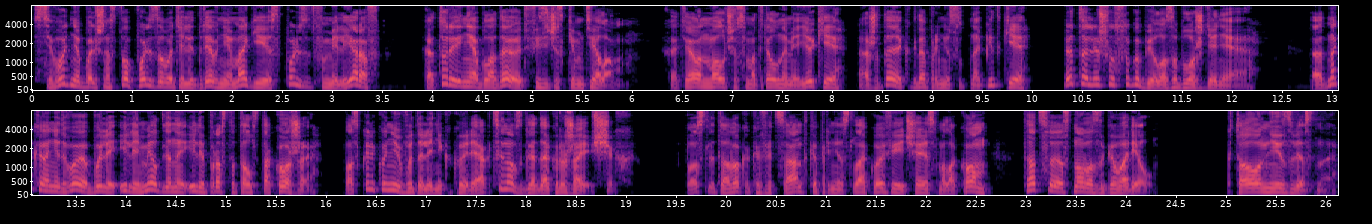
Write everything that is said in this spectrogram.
Сегодня большинство пользователей древней магии используют фамильяров, которые не обладают физическим телом. Хотя он молча смотрел на Миюки, ожидая, когда принесут напитки, это лишь усугубило заблуждение. Однако они двое были или медленны, или просто толстокожи, поскольку не выдали никакой реакции на взгляды окружающих. После того, как официантка принесла кофе и чай с молоком, Тацуя снова заговорил. «Кто он, неизвестно.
